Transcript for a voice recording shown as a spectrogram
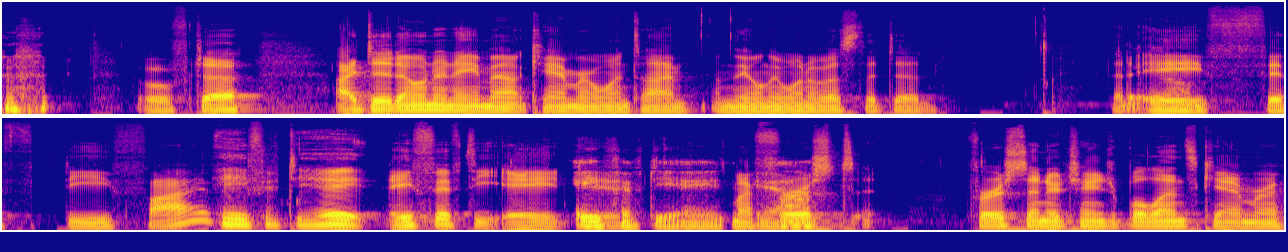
Oofta. I did own an A mount camera one time. I'm the only one of us that did. That A55? A58. A58. A58. My yeah. first first interchangeable lens camera.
